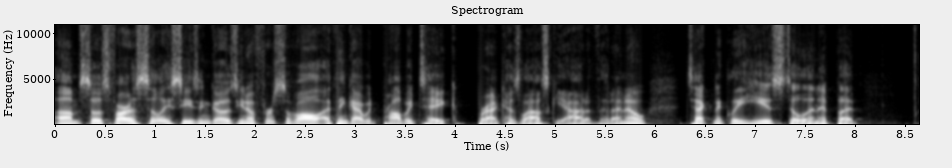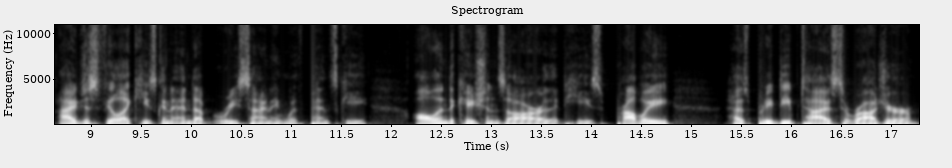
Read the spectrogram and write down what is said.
Um, so as far as silly season goes, you know, first of all, I think I would probably take Brad Keselowski out of it. I know technically he is still in it, but I just feel like he's going to end up re-signing with Penske. All indications are that he's probably has pretty deep ties to Roger,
